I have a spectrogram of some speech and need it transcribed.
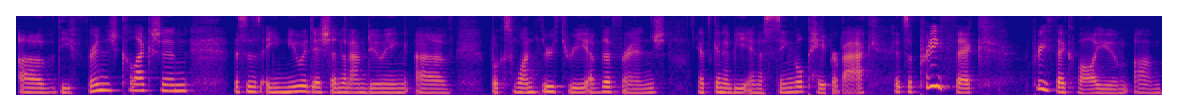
of the Fringe collection. This is a new edition that I'm doing of books one through three of the Fringe. It's going to be in a single paperback. It's a pretty thick, pretty thick volume, um,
